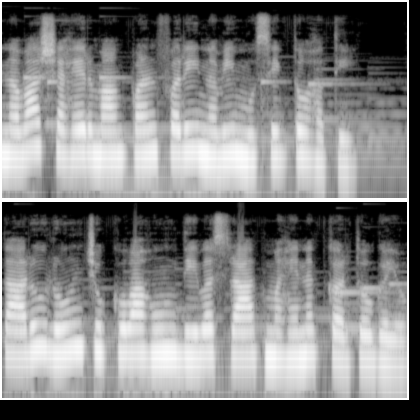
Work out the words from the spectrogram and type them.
નવા શહેરમાં પણ ફરી નવી મુસીબતો હતી. તારું ઋણ ચૂકવા હું દિવસ રાત મહેનત કરતો ગયો.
